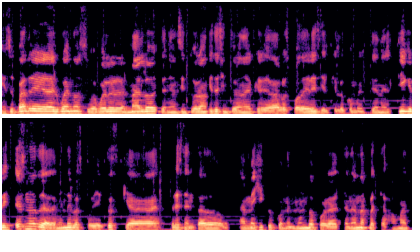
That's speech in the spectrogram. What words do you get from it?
y su padre era el bueno, su abuelo era el malo, tenía un cinturón, y este cinturón era el que le daba los poderes y el que lo convertía en el tigre. Es uno de, también de los proyectos que ha presentado a México con el mundo por tener una plataforma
